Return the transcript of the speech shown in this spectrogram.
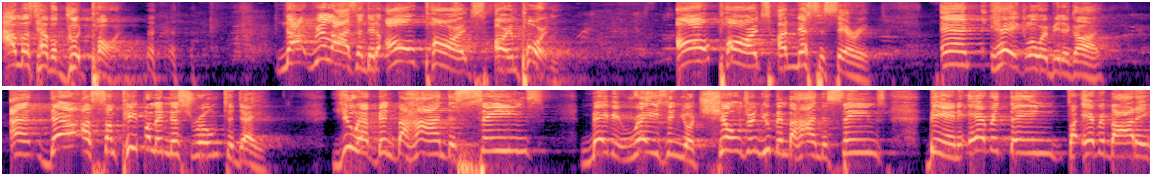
I must have a good part. Not realizing that all parts are important, all parts are necessary. And hey, glory be to God. And there are some people in this room today. You have been behind the scenes, maybe raising your children. You've been behind the scenes, being everything for everybody.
